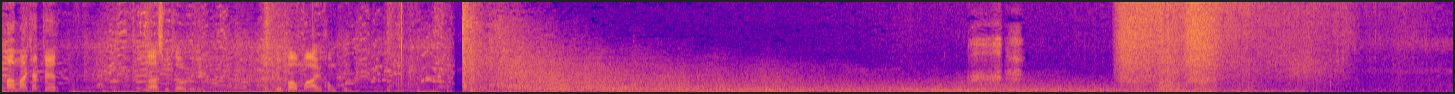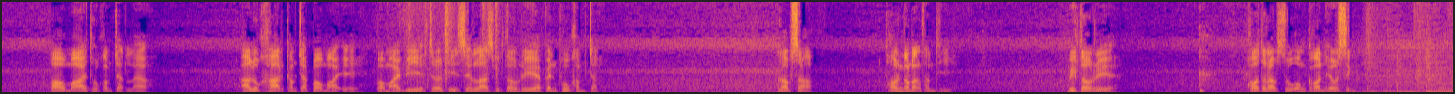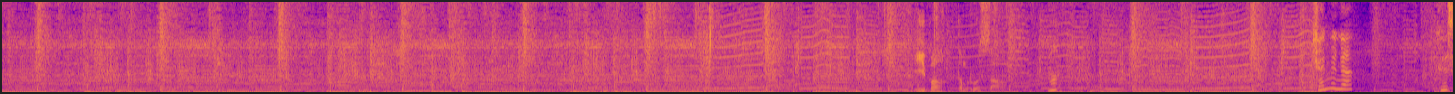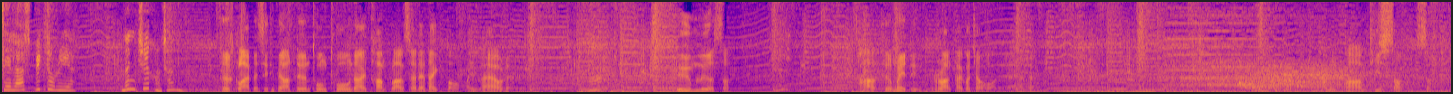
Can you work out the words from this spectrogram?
เป้าหมายชัดเจนลาสวิกตอเรียคือเป้าหมายของคุณ เป้าหมายถูกกำจัดแล้ว อาลูคาร์ดกำจัดเป้าหมาย A เป้าหมาย B เจ้าหน้าที่เซลัสวิกตอเรียเป็นผู้กำจัด รับทราบ ถอนกำลังทันที วิกตอเรีย ขอต้อนรับสู่องค์กรเฮลซิง ดีบ้าตำรวจสาว ฉันน่ะนะ คือเซลัสวิกตอเรีย นั่นชื่อของฉัน เธอกลายเป็นสิ่งที่ไม่อาจเดินทงทงๆได้ท่ามกลางแสงแดดได้อีกต่อไปแล้วนะ ดื่มเลือดซะ ถ้าหากเธอไม่ดื่มร่างกายก็จะอ่อนแอนะทำตามที่สั่งซะ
